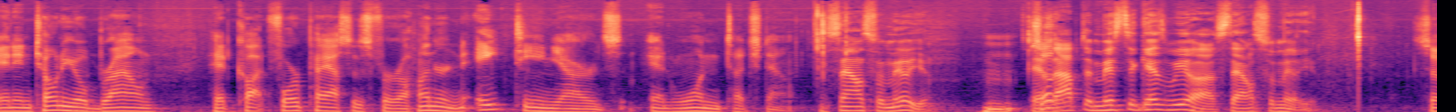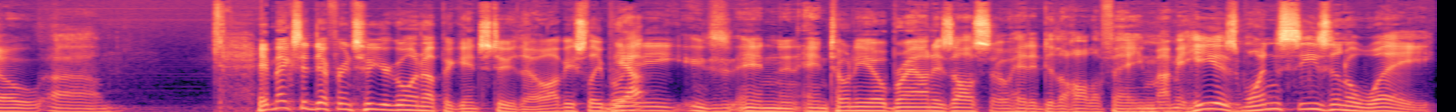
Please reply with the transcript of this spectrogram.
And Antonio Brown had caught four passes for 118 yards and one touchdown. Sounds familiar. As So- optimistic as we are, sounds familiar. So um, It makes a difference who you're going up against, too, though. Obviously, Brady is, and Antonio Brown is also headed to the Hall of Fame. I mean, he is one season away.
